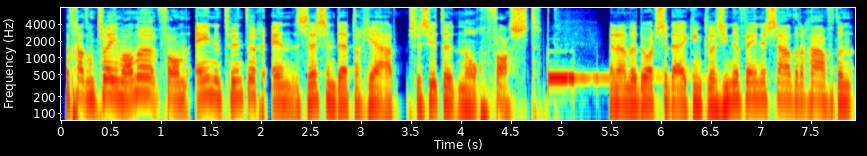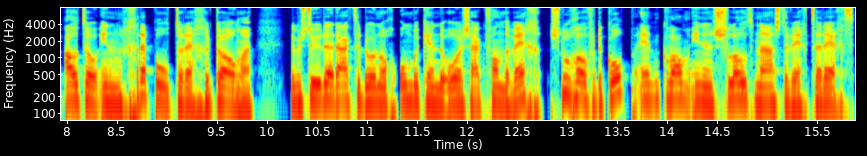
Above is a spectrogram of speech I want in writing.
Het gaat om twee mannen van 21 en 36 jaar. Ze zitten nog vast. En aan de Dordtse dijk in Klazineveen is zaterdagavond een auto in een greppel terechtgekomen. De bestuurder raakte door nog onbekende oorzaak van de weg, sloeg over de kop en kwam in een sloot naast de weg terecht.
